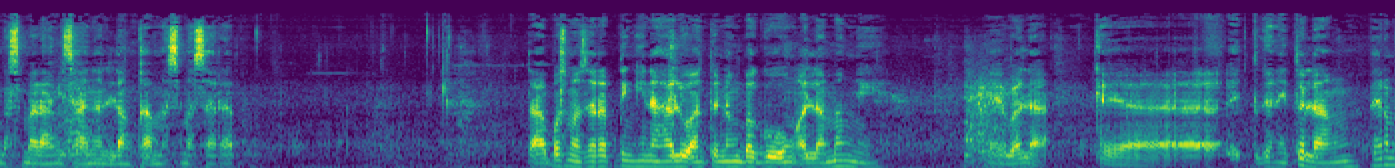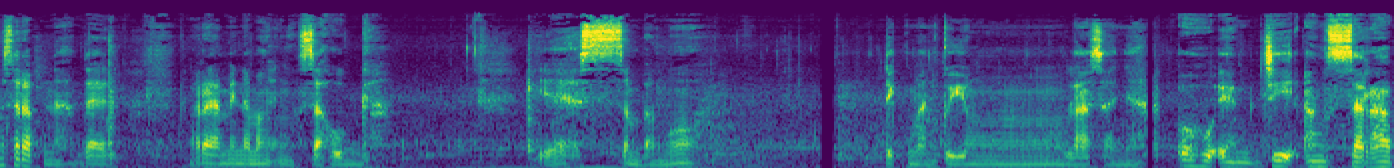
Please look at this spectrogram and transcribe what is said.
mas marami sana ng langka, mas masarap. Tapos masarap ding hinahaluan to ng bagoong alamang eh. Eh wala. Kaya ito ganito lang, pero masarap na dahil marami namang ang sahog. Yes, ang bango. Tikman ko yung lasa niya. OMG, ang sarap.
